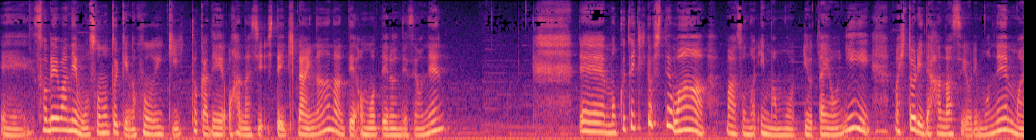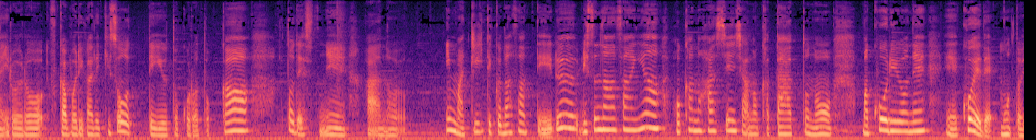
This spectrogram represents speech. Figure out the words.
えー、それはねもうその時の雰囲気とかでお話ししていきたいななんて思ってるんですよね。で目的としては、まあ、その今も言ったように、まあ、一人で話すよりもね、まあ、いろいろ深掘りができそうっていうところとかあとですねあの今聞いてくださっているリスナーさんや他の発信者の方との、まあ、交流をね、えー、声でもっと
